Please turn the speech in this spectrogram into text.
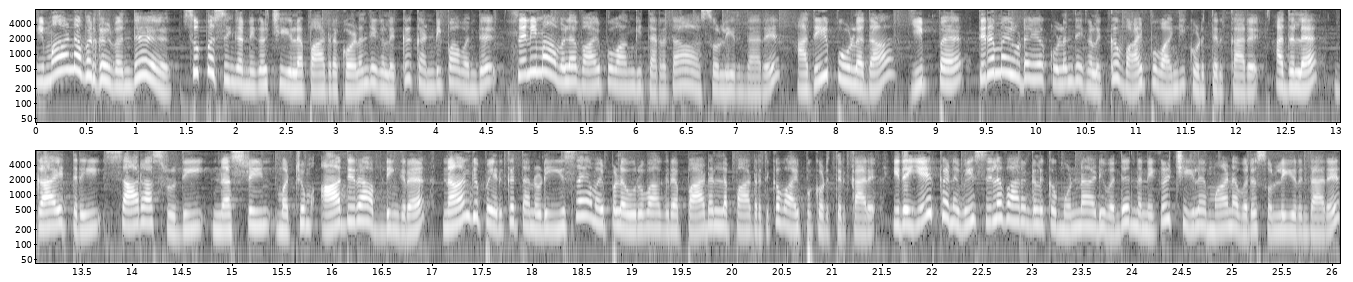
இமான் அவர்கள் வந்து சூப்பர் சிங்கர் நிகழ்ச்சியில் பாடுற குழந்தைகளுக்கு கண்டிப்பாக வந்து சினிமாவில் வாய்ப்பு வாங்கி தரதா சொல்லியிருந்தாரு. அதே போலதான் இப்ப திறமையுடைய குழந்தைகளுக்கு வாய்ப்பு வாங்கி கொடுத்திருக்காரு. அதுல காயத்ரி சாரா ஸ்ருதி நஸ்ரீன் மற்றும் ஆதிரா அப்படிங்கிற நான்கு பேருக்கு தன்னுடைய இசையமைப்புல உருவாகிற பாடல்ல பாடுறதுக்கு வாய்ப்பு கொடுத்திருக்காரு. இதை ஏற்கனவே சில வாரங்களுக்கு முன்னாடி வந்து இந்த நிகழ்ச்சியில மாணவர் சொல்லியிருந்தாரு.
